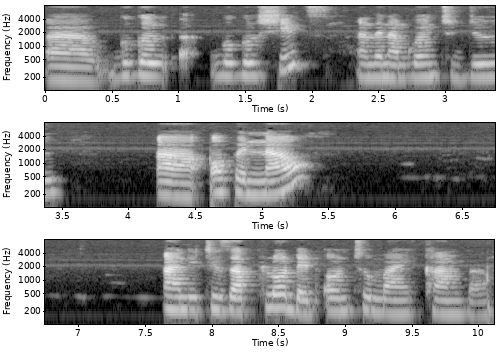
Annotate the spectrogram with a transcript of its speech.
uh, Google Google Sheets. And then I'm going to do uh, open now. And it is uploaded onto my Canva.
